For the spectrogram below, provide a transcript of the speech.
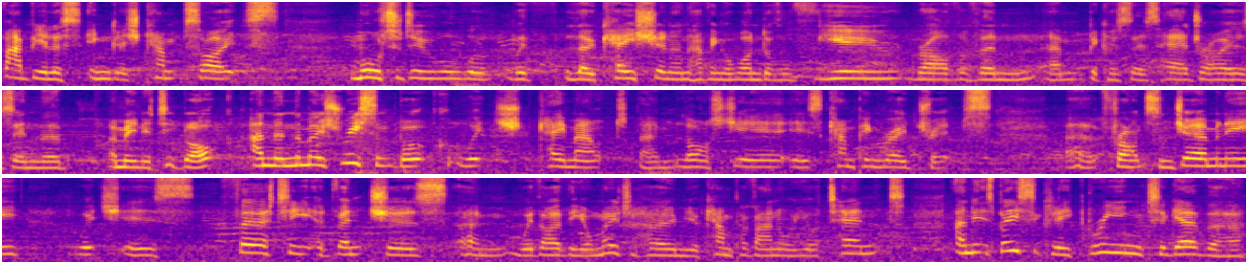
fabulous English campsites more to do with location and having a wonderful view rather than um, because there's hair dryers in the amenity block. And then the most recent book, which came out um, last year, is Camping Road Trips, uh, France and Germany, which is 30 adventures um, with either your motorhome, your camper van, or your tent. And it's basically bringing together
